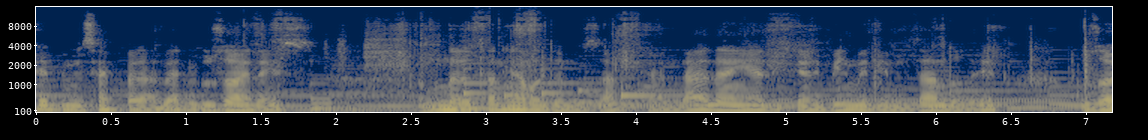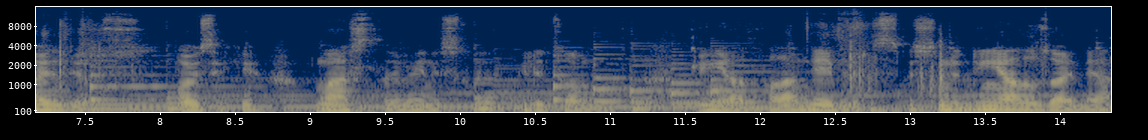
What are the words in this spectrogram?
hepimiz hep beraber bir uzaydayız. Bunları tanıyamadığımızdan, yani nereden geldiklerini bilmediğimizden dolayı uzaylı diyoruz. Oysa ki Marslı, Venüslü, Plütonlu, dünyalı falan diyebiliriz. Biz şimdi dünyalı uzaylıya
